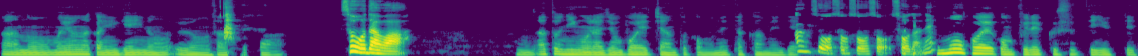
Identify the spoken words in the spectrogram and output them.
あの、真夜中にゲイのうどんさんとか、そうだわ。うん、あと、ニゴラジオンボエちゃんとかもね、高めで。あ、そうそうそうそう、そうだね。もう声コンプレックスって言って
